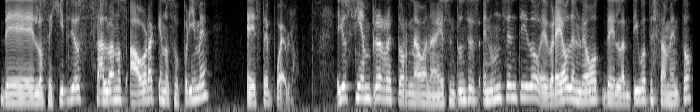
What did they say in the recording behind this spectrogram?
de los egipcios, sálvanos ahora que nos oprime este pueblo. Ellos siempre retornaban a eso. Entonces, en un sentido hebreo del Nuevo, del Antiguo Testamento,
